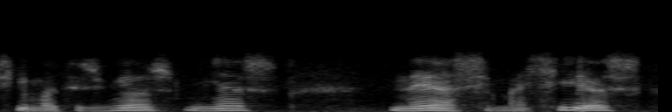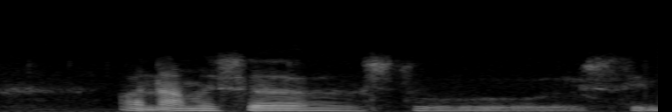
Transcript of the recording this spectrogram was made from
σχηματισμός μιας νέας συμμαχίας ανάμεσα στο, στην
